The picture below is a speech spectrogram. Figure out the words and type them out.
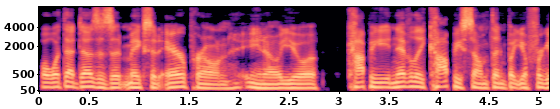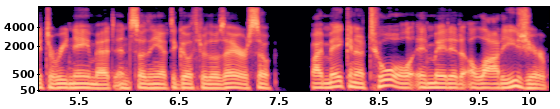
But what that does is it makes it error prone. You know, you copy, inevitably copy something, but you'll forget to rename it. And so then you have to go through those errors. So by making a tool, it made it a lot easier.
